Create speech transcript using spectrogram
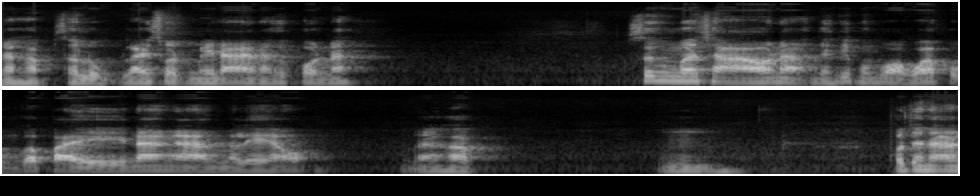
นะครับ สรุปไลฟ์สดไม่ได้นะทุกคนนะ ซึ่งเมื่อเช้าน่ะอย่างที่ผมบอกว่าผมก็ไปหน้างานมาแล้วนะครับ อืม เพราะฉะนั้น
